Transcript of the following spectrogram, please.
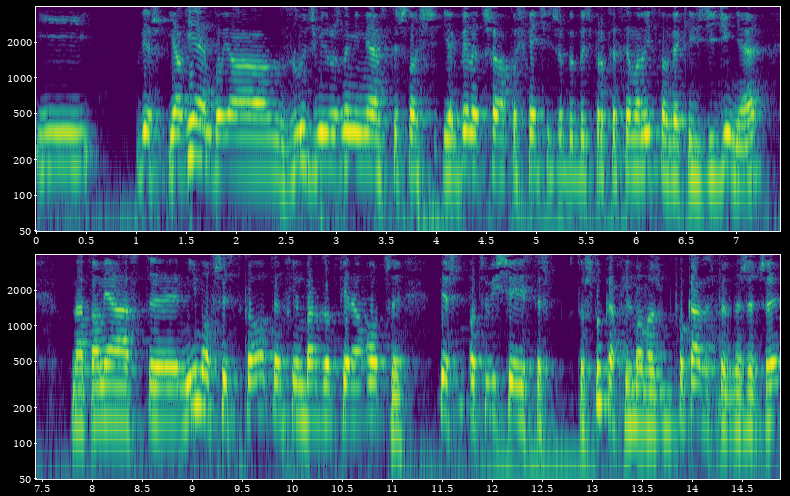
I wiesz, ja wiem, bo ja z ludźmi różnymi miałem styczność, jak wiele trzeba poświęcić, żeby być profesjonalistą w jakiejś dziedzinie. Natomiast y, mimo wszystko ten film bardzo otwiera oczy. Wiesz, oczywiście jest też to sztuka filmowa, żeby pokazać pewne rzeczy,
